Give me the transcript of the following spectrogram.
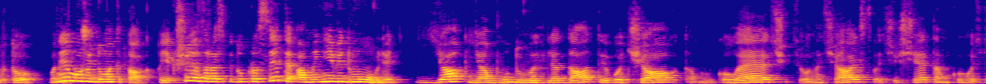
Тобто вони можуть думати так: а якщо я зараз піду просити, а мені відмовлять, як я буду виглядати в очах там, колег, чи цього начальства, чи ще там когось,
